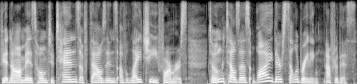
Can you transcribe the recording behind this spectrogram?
Vietnam is home to tens of thousands of lychee farmers. Tung tells us why they're celebrating after this.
